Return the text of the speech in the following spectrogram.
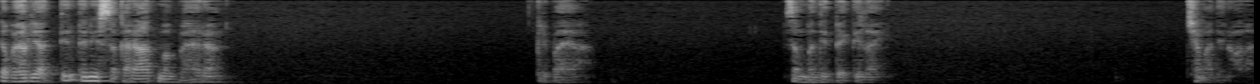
तपाईँहरूले अत्यन्त नै सकारात्मक भएर कृपया सम्बन्धित व्यक्तिलाई क्षमा दिनुहोला।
